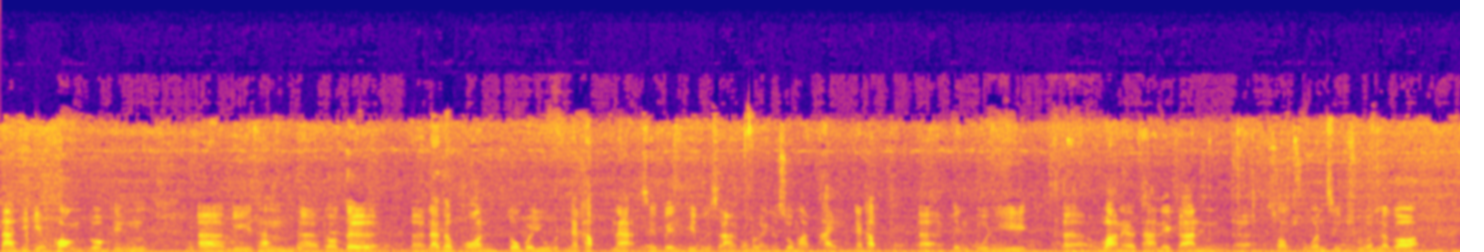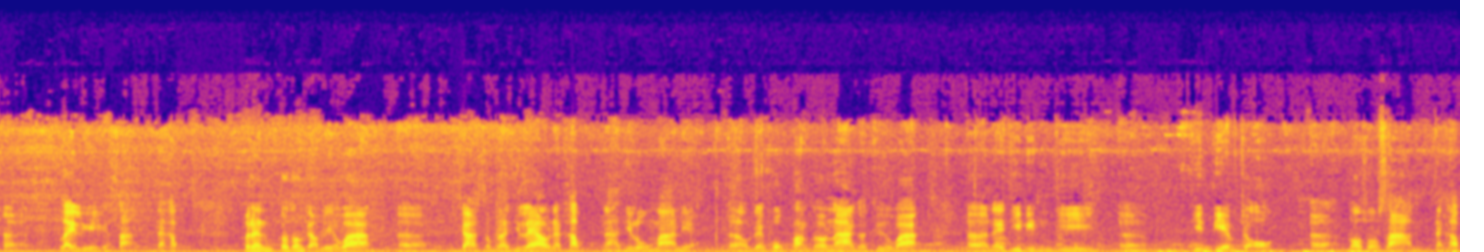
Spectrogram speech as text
นะที่เกี่ยวข้องรวมถึงมีท่านดรนัทพรโตประยูนนะครับนะซึ่งเป็นที่ปรึกษาของบริกระทรวงมหาดไทยนะครับเป็นผู้ที่วางแนวทางในการสอบสวนสืบสวน แล้วก็ไล่เรียงเอกสารนะครับ เพราะฉะนั้นก็ต้องกลับเรียนว่าจากสัปดาห์ที่แล้วนะครับนะที่ลงมาเนี่ยเราได้พบความก้าวหน้าก็คือว่าในที่ดินที่ที่เตรียมจะออก นสสามนะครับ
